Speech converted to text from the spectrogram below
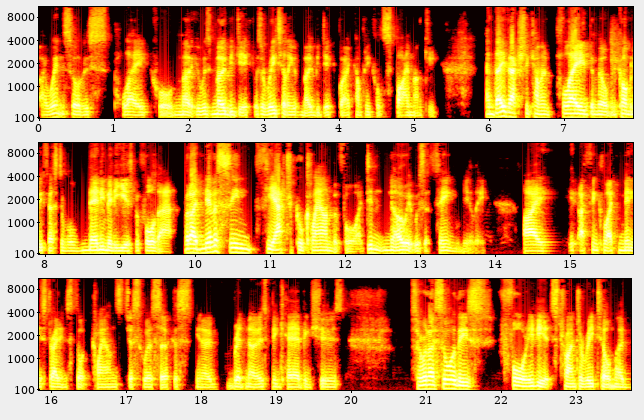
I went and saw this play called Mo- it was Moby Dick. It was a retelling of Moby Dick by a company called Spymonkey, and they've actually come and played the Melbourne Comedy Festival many many years before that. But I'd never seen theatrical clown before. I didn't know it was a thing really. I I think like many Australians thought clowns just were circus, you know, red nose, big hair, big shoes. So when I saw these four idiots trying to retell Moby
